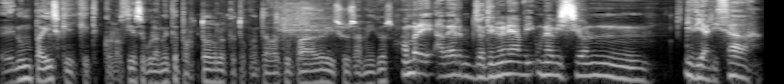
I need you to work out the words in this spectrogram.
en un país que, que te conocía seguramente por todo lo que te contaba tu padre y sus amigos? Hombre, a ver, yo tenía una, una visión idealizada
